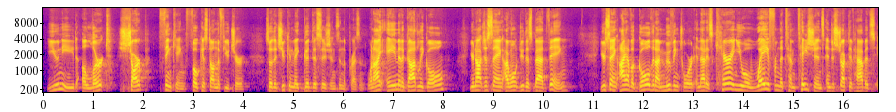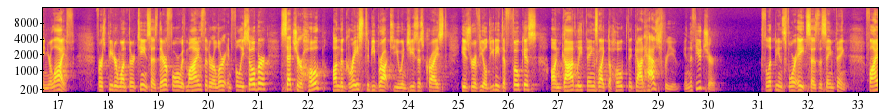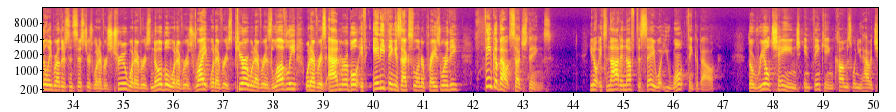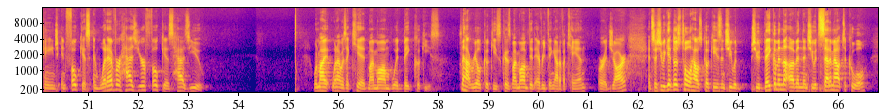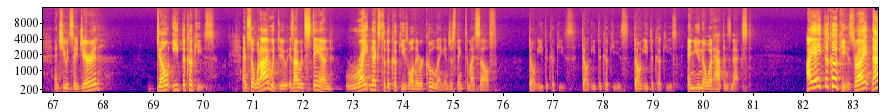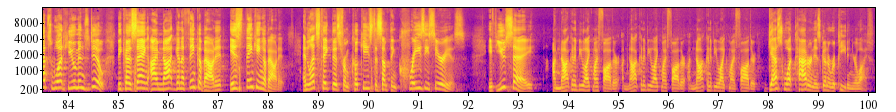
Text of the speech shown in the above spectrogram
You need alert, sharp thinking focused on the future so that you can make good decisions in the present. When I aim at a godly goal, you're not just saying, I won't do this bad thing. You're saying, I have a goal that I'm moving toward, and that is carrying you away from the temptations and destructive habits in your life. 1 Peter 1:13 says, "Therefore, with minds that are alert and fully sober, set your hope on the grace to be brought to you when Jesus Christ is revealed." You need to focus on godly things like the hope that God has for you in the future. Philippians 4:8 says the same thing. Finally, brothers and sisters, whatever is true, whatever is noble, whatever is right, whatever is pure, whatever is lovely, whatever is admirable, if anything is excellent or praiseworthy, think about such things. You know, it's not enough to say what you won't think about. The real change in thinking comes when you have a change in focus, and whatever has your focus has you. When, my, when I was a kid, my mom would bake cookies. Not real cookies, because my mom did everything out of a can or a jar. And so she would get those Toll House cookies and she would, she would bake them in the oven, then she would set them out to cool. And she would say, Jared, don't eat the cookies. And so what I would do is I would stand right next to the cookies while they were cooling and just think to myself, don't eat the cookies. Don't eat the cookies. Don't eat the cookies. And you know what happens next. I ate the cookies, right? That's what humans do. Because saying, I'm not going to think about it, is thinking about it. And let's take this from cookies to something crazy serious. If you say, I'm not going to be like my father, I'm not going to be like my father, I'm not going to be like my father, guess what pattern is going to repeat in your life?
